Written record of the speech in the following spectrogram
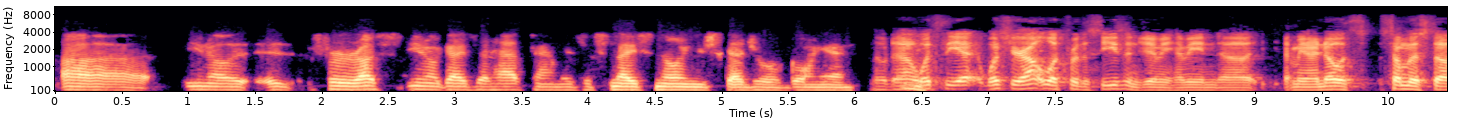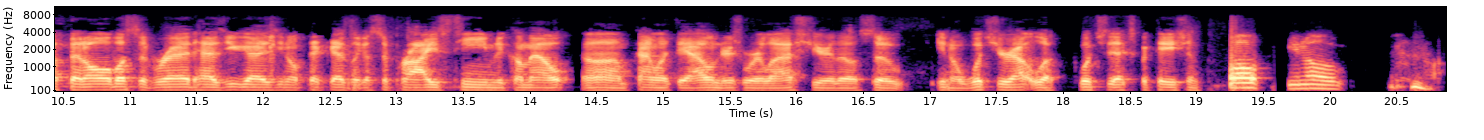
uh you know it, for us you know guys that have families it's nice knowing your schedule going in No doubt. What's the what's your outlook for the season, Jimmy? I mean, uh, I mean, I know it's some of the stuff that all of us have read has you guys, you know, picked as like a surprise team to come out, um, kind of like the Islanders were last year, though. So, you know, what's your outlook? What's the expectation? Well, you know,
